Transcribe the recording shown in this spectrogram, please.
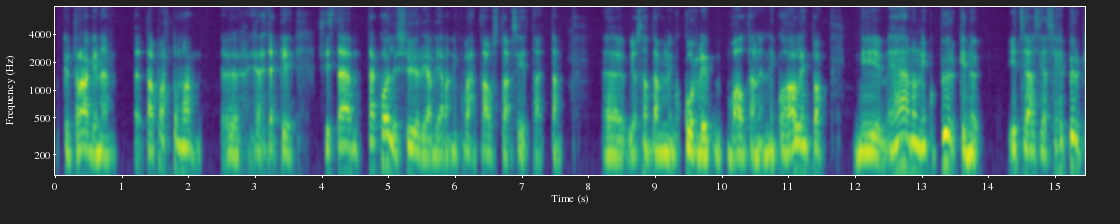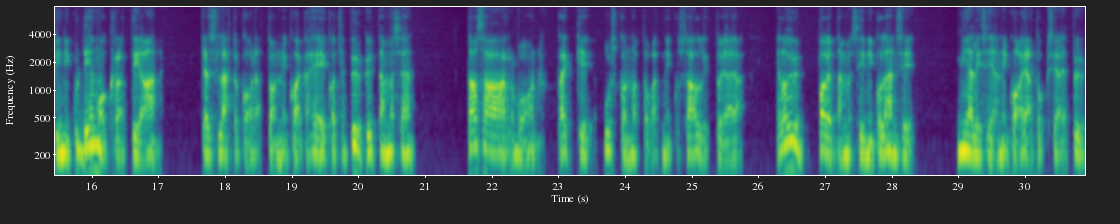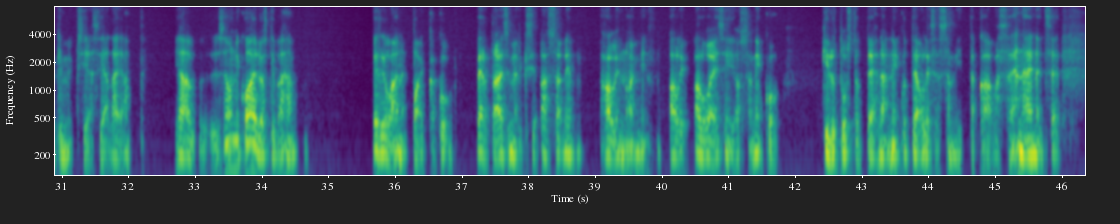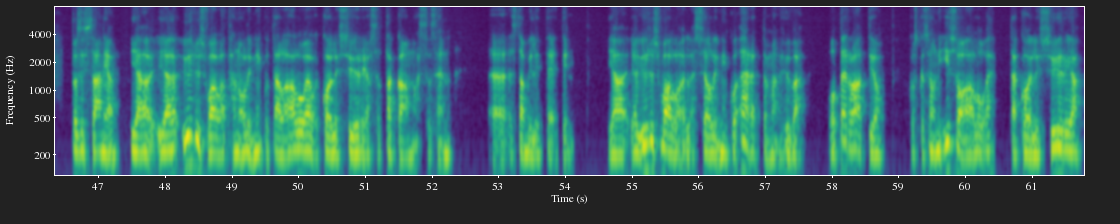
kyllä traaginen tapahtuma, ja etenkin Siis tämä, tämä Koillis-Syyria vielä niin kuin vähän taustaa siitä, että jos on tämmöinen niin kurdivaltainen niin hallinto, niin hän on niin pyrkinyt itse asiassa, he pyrkii niin demokratiaan tietysti lähtökohdat on niin aika heikot. He pyrkii tämmöiseen tasa-arvoon. Kaikki uskonnot ovat niin sallittuja ja heillä on hyvin paljon tämmöisiä niin länsimielisiä niin ajatuksia ja pyrkimyksiä siellä. Ja, ja se on niin aidosti vähän erilainen paikka kuin vertaa esimerkiksi Assadin hallinnoimiin alueisiin, jossa niin kuin kidutusta tehdään niin kuin teollisessa mittakaavassa ja näin, että se tosissaan. Ja, ja, ja Yhdysvallathan oli niin kuin tällä alueella Koillis-Syyriassa takaamassa sen äh, stabiliteetin. Ja, ja Yhdysvalloille se oli niin kuin äärettömän hyvä operaatio, koska se on iso alue, tämä Koillis-Syyria,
